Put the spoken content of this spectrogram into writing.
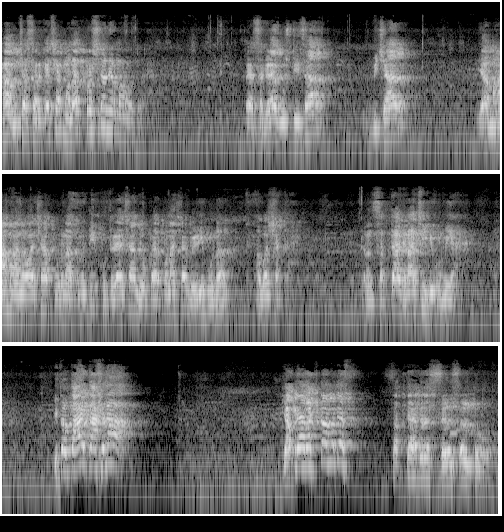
हा आमच्या सरकारच्या मनात प्रश्न निर्माण होतो या सगळ्या गोष्टीचा विचार या महामानवाच्या पूर्णाकृती पुतळ्याच्या लोकार्पणाच्या वेळी होणं आवश्यक आहे. कारण सत्याग्रहाची ही भूमी आहे. इथं पाय टाकला की आपल्या रक्तामध्ये सत्याग्रह सळसळतो.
